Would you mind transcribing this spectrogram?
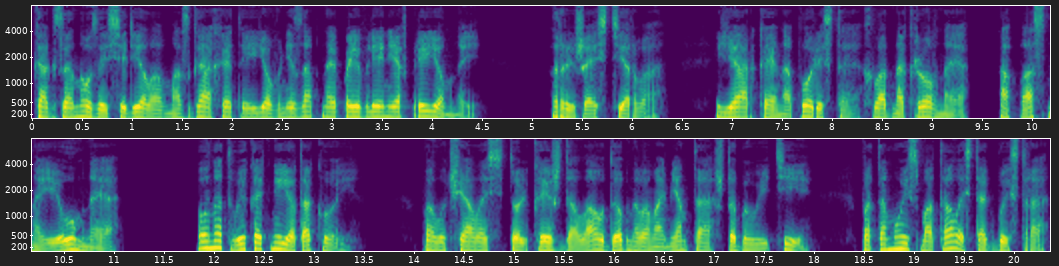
Как занозой сидела в мозгах это ее внезапное появление в приемной. Рыжая стерва. Яркая, напористая, хладнокровная, опасная и умная. Он отвык от нее такой. Получалось, только и ждала удобного момента, чтобы уйти, потому и смоталась так быстро.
